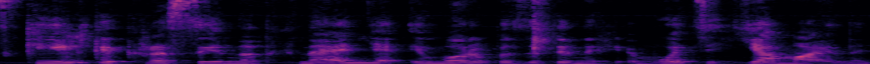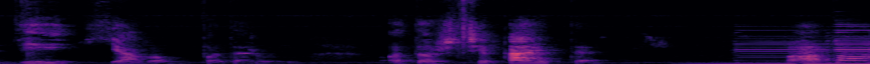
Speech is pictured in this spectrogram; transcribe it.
Скільки краси, натхнення і море позитивних емоцій, я маю надію, я вам подарую. Отож, чекайте. Па-па!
